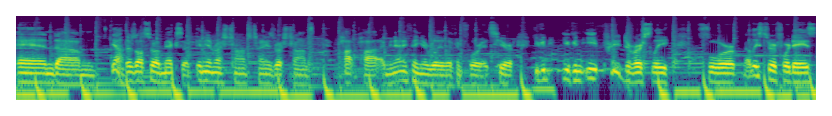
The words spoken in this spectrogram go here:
And um, yeah, there's also a mix of Indian restaurants, Chinese restaurants, hot pot. I mean, anything you're really looking for, it's here. You can you can eat pretty diversely for at least three or four days,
